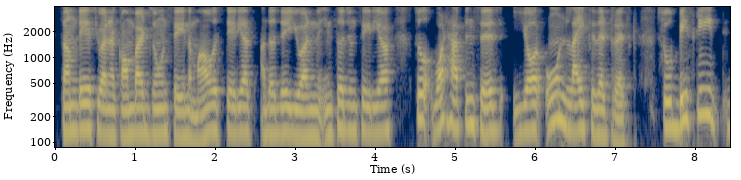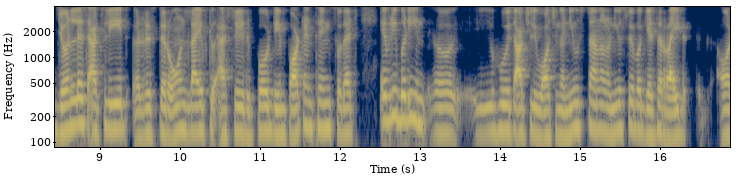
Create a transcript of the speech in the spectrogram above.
Some days you are in a combat zone say in the maoist areas other day you are in an insurgence area. So what happens is your own life is at risk. So basically journalists actually risk their own life to actually report the important things so that everybody uh, who is actually watching a news channel or newspaper gets the right or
